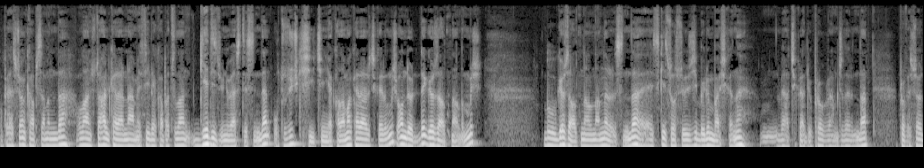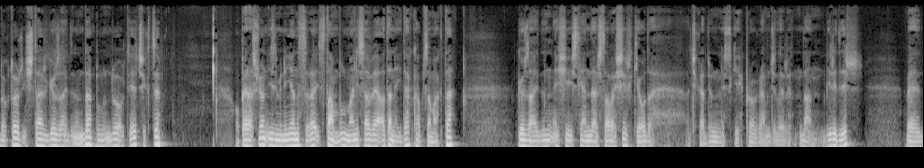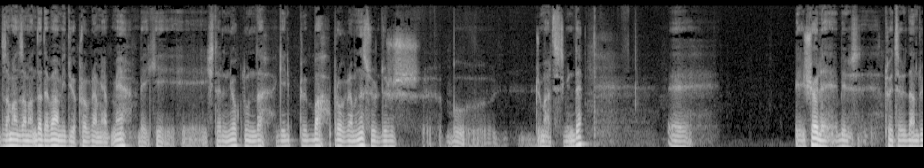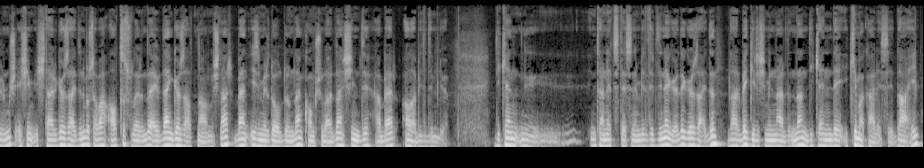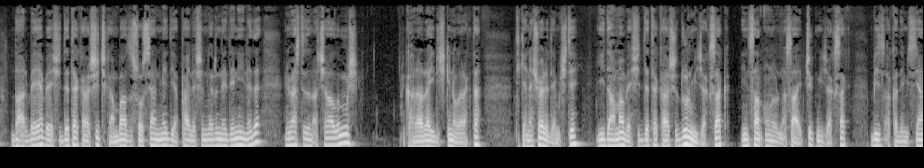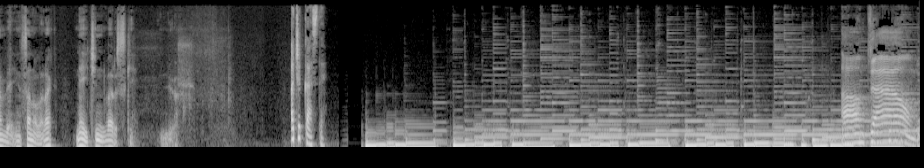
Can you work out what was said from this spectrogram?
operasyon kapsamında olağanüstü hal kararnamesiyle kapatılan Gediz Üniversitesi'nden 33 kişi için yakalama kararı çıkarılmış. 14'ü de gözaltına alınmış. Bu gözaltına alınanlar arasında eski sosyoloji bölüm başkanı ve açık radyo programcılarından Profesör Doktor İştar Gözaydın'ın da bulunduğu ortaya çıktı. Operasyon İzmir'in yanı sıra İstanbul, Manisa ve Adana'yı da kapsamakta. Gözaydın'ın eşi İskender Savaşır ki o da Açık Radyo'nun eski programcılarından biridir ve zaman zaman da devam ediyor program yapmaya. Belki e, işlerin yokluğunda gelip Bah programını sürdürür e, bu cumartesi günde. Ee, şöyle bir Twitter'dan duyurmuş. Eşim İşler Gözaydın'ı bu sabah altı sularında evden gözaltına almışlar. Ben İzmir'de olduğumdan komşulardan şimdi haber alabildim diyor. Diken e, internet sitesinin bildirdiğine göre de Gözaydın darbe girişiminin ardından Diken'de iki makalesi dahil darbeye ve şiddete karşı çıkan bazı sosyal medya paylaşımları nedeniyle de üniversiteden açığa alınmış. Karara ilişkin olarak da Diken'e şöyle demişti. İdama ve şiddete karşı durmayacaksak, insan onuruna sahip çıkmayacaksak biz akademisyen ve insan olarak ne için varız ki? diyor. Açık Gazete I'm down,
